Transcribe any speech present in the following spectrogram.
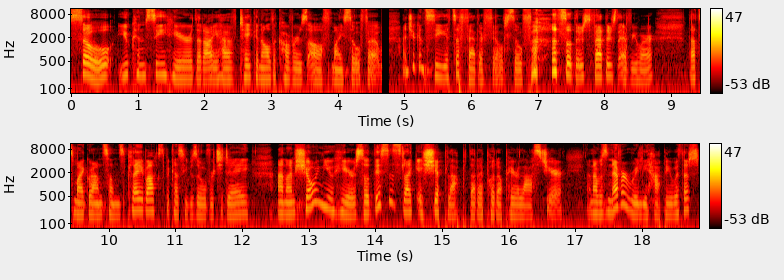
So you can see here that I have taken all the covers off my sofa. And you can see it's a feather filled sofa. So there's feathers everywhere. That's my grandson's play box because he was over today. And I'm showing you here so this is like a shiplap that I put up here last year. And I was never really happy with it.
